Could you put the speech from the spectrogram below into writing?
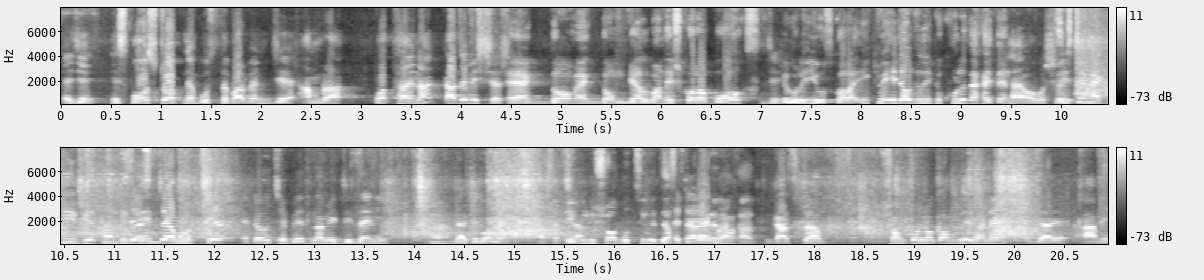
এই যে স্পষ্ট আপনি বুঝতে পারবেন যে আমরা কথায় না কাজে বিশ্বাস। একদম একদম। গ্যালভানিশ করা বক্স। এগুলো ইউজ করা। একটু এটাও যদি একটু খুলে দেখাইতেন। হ্যাঁ, অবশ্যই। সিস্টেম একই ভিয়েতনাম ডিজাইন সিস্টেম হচ্ছে এটা হচ্ছে ভিয়েতনামি ডিজাইনিং হ্যাঁ। যাকে বলে। আচ্ছা এগুলি সব হচ্ছে কি জাস্ট রাখা আর কি। কাজটা সম্পূর্ণ কমপ্লিট হয় যাই আমি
